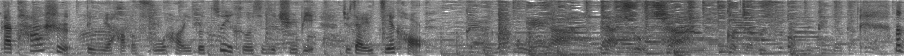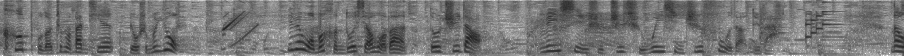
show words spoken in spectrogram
那它是订阅号和服务号一个最核心的区别，就在于接口。那科普了这么半天有什么用？因为我们很多小伙伴都知道。微信是支持微信支付的，对吧？那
